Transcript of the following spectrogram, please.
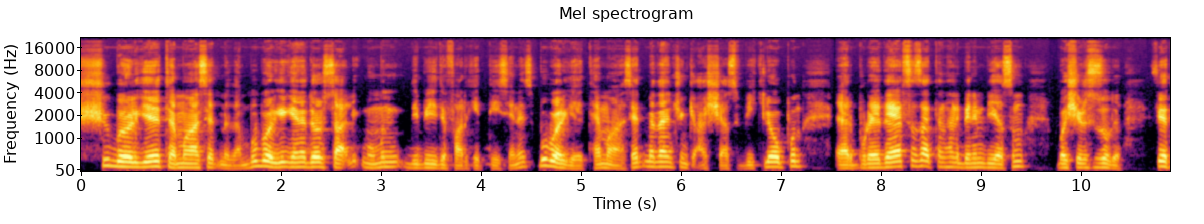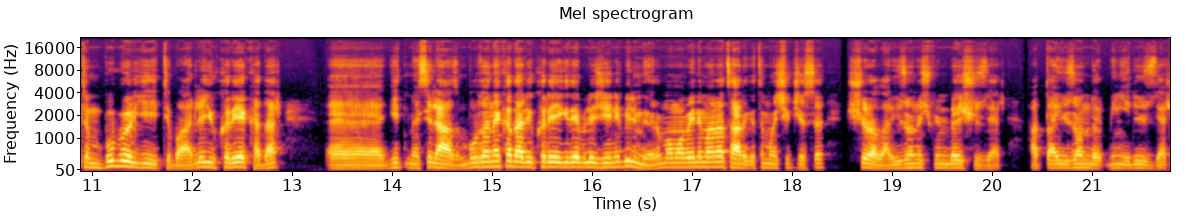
şu bölgeye temas etmeden, bu bölge gene 4 saatlik mumun dibiydi fark ettiyseniz. Bu bölgeye temas etmeden çünkü aşağısı weekly open. Eğer buraya değerse zaten hani benim diyasım başarısız oluyor. Fiyatın bu bölge itibariyle yukarıya kadar eee, gitmesi lazım. Burada ne kadar yukarıya gidebileceğini bilmiyorum ama benim ana targetim açıkçası şuralar 113.500'ler hatta 114.700'ler.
